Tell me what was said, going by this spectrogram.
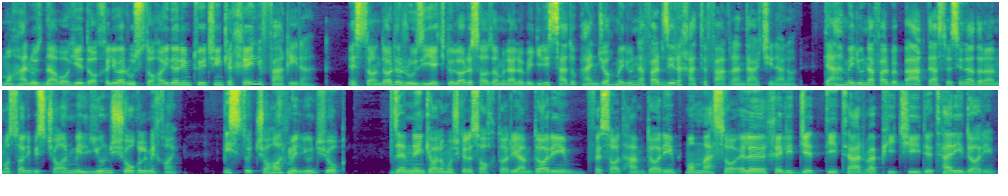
ما هنوز نواحی داخلی و روستاهایی داریم توی چین که خیلی فقیرن. استاندارد روزی یک دلار سازمان ملل رو بگیری 150 میلیون نفر زیر خط فقرن در چین الان. 10 میلیون نفر به برق دسترسی ندارن. ما سالی 24 میلیون شغل می‌خوایم. 24 میلیون شغل. ضمن اینکه حالا مشکل ساختاری هم داریم فساد هم داریم ما مسائل خیلی جدیتر و پیچیده تری داریم.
